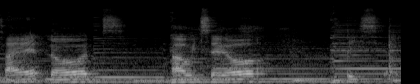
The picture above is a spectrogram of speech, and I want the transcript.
Sayet, Lods. Awit sa'yo. Peace guys.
